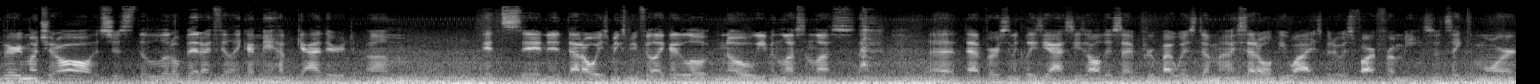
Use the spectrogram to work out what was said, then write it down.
very much at all. It's just the little bit I feel like I may have gathered. Um, it's and it that always makes me feel like I lo- know even less and less. uh, that verse in Ecclesiastes, all this I've proved by wisdom. I said I will be wise, but it was far from me. So it's like the more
